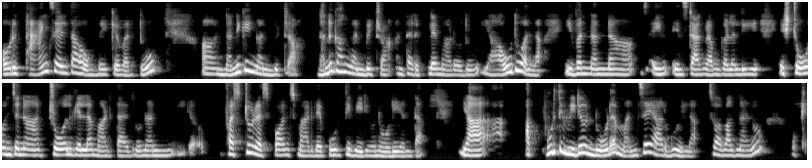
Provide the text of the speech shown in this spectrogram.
ಅವ್ರಿಗೆ ಥ್ಯಾಂಕ್ಸ್ ಹೇಳ್ತಾ ಹೋಗಬೇಕೇ ಹೊರ್ತು ನನಗೆ ಹಿಂಗೆ ಅಂದ್ಬಿಟ್ರಾ ನನಗೆ ಹಂಗೆ ಅಂದ್ಬಿಟ್ರಾ ಅಂತ ರಿಪ್ಲೈ ಮಾಡೋದು ಯಾವುದೂ ಅಲ್ಲ. ಇವನ್ ನನ್ನ ಇನ್, ಇನ್ಸ್ಟಾಗ್ರಾಮ್ಗಳಲ್ಲಿ ಎಷ್ಟೊಂದು ಜನ ಟ್ರೋಲ್ಗೆಲ್ಲ ಮಾಡ್ತಾ ಇದ್ರು. ನಾನು ಫಸ್ಟು ರೆಸ್ಪಾನ್ಸ್ ಮಾಡಿದೆ, ಪೂರ್ತಿ ವಿಡಿಯೋ ನೋಡಿ ಅಂತ. ಯಾ, ಆ ಪೂರ್ತಿ ವಿಡಿಯೋ ನೋಡೋ ಮನಸ್ಸೇ ಯಾರಿಗೂ ಇಲ್ಲ. ಸೊ ಅವಾಗ ನಾನು, ಓಕೆ,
